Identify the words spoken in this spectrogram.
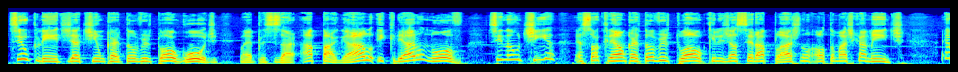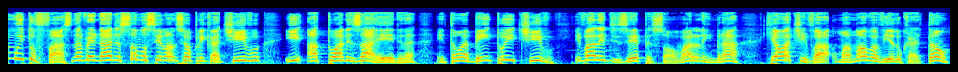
Se o cliente já tinha um cartão virtual Gold, vai precisar apagá-lo e criar um novo. Se não tinha, é só criar um cartão virtual que ele já será Platinum automaticamente. É muito fácil, na verdade é só você ir lá no seu aplicativo e atualizar ele, né? Então é bem intuitivo. E vale dizer, pessoal, vale lembrar que ao ativar uma nova via do cartão,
